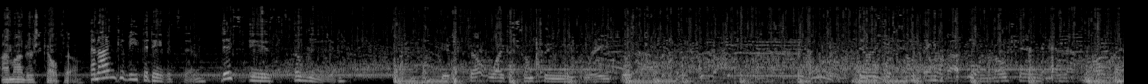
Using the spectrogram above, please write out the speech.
I'm Anders Kelto. And I'm Kavitha Davidson. This is The Lead. It felt like something great was happening. There was just something about the emotion and that moment.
